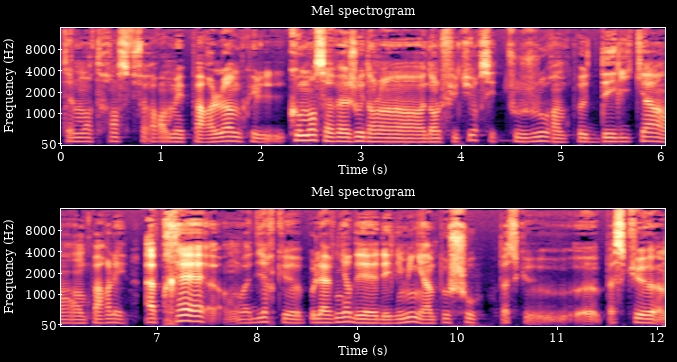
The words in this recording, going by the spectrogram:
tellement transformé par l'homme que comment ça va jouer dans le, dans le futur, c'est toujours un peu délicat à en parler. Après, on va dire que l'avenir des, des lemmings est un peu chaud parce que euh, parce que euh,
